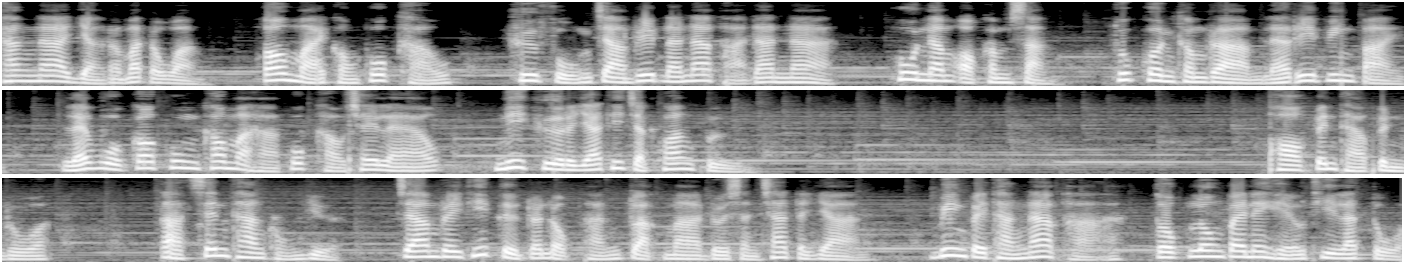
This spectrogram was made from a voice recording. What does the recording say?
ข้างหน้าอย่างระมัดระวัง เป้าหมายของพวกเขา คือฝูงจามรีบณหน้าผาด้านหน้า ผู้นำออกคำสั่ง ทุกคนคำรามและรีบวิ่งไป และวัวก็พุ่งเข้ามาหาพวกเขาใช่แล้ว นี่คือระยะที่จะคว้างปืนพอเป็นแถวเป็นรั้วตัดเส้นทางของเหยื่อ จามเรที่ตื่นระหนกหันกลับมาโดยสัญชาตญาณ วิ่งไปทางหน้าผา ตกลงไปในเหวทีละตัว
